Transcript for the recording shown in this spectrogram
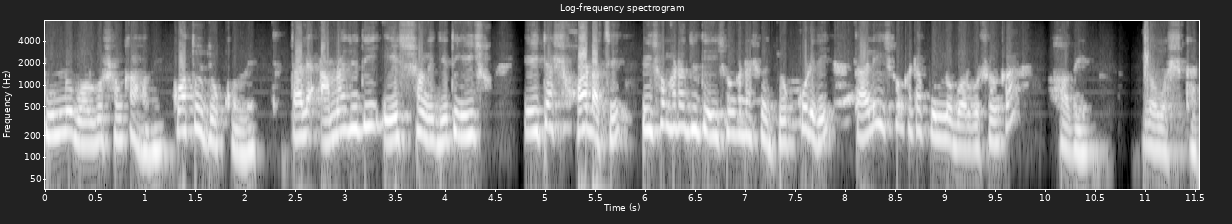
পূর্ণ বর্গ সংখ্যা হবে। কত যোগ করলে? তাহলে আমরা যদি এর সঙ্গে যেহেতু এই এইটা শর্ট আছে, এই সংখ্যাটা যদি এই সংখ্যাটার সঙ্গে যোগ করে দিই, তাহলে এই সংখ্যাটা পূর্ণ বর্গ সংখ্যা হবে। নমস্কার।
